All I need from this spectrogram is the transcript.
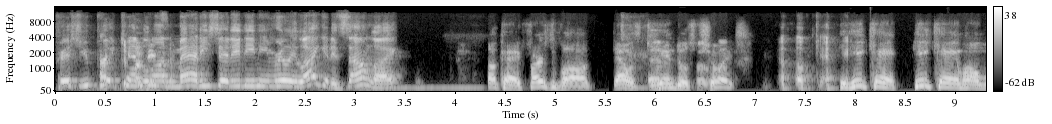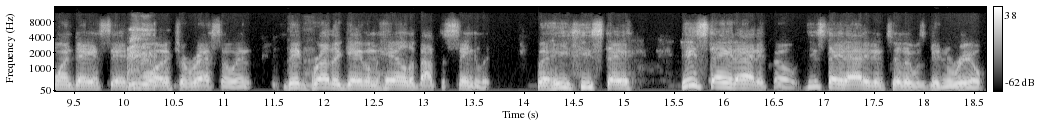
Chris, you put Kendall on the mat. He said he didn't even really like it. It sounded like. Okay, first of all, that was Kendall's choice. Okay. He, he came he came home one day and said he wanted to wrestle, and Big Brother gave him hell about the singlet, but he he stayed he stayed at it though. He stayed at it until it was getting real.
